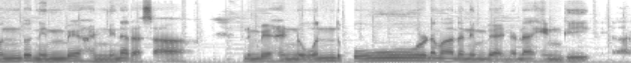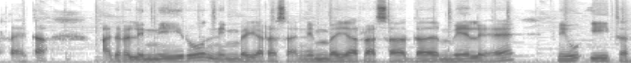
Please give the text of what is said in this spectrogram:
ಒಂದು ನಿಂಬೆ ಹಣ್ಣಿನ ರಸ. ನಿಂಬೆ ಹಣ್ಣು, ಒಂದು ಪೂರ್ಣವಾದ ನಿಂಬೆಹಣ್ಣನ್ನು ಹಿಂಡಿ, ಅರ್ಥ ಆಯಿತಾ? ಅದರಲ್ಲಿ ನೀರು, ನಿಂಬೆಯ ರಸ, ನಿಂಬೆಯ ರಸದ ಮೇಲೆ ನೀವು ಈ ಥರ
